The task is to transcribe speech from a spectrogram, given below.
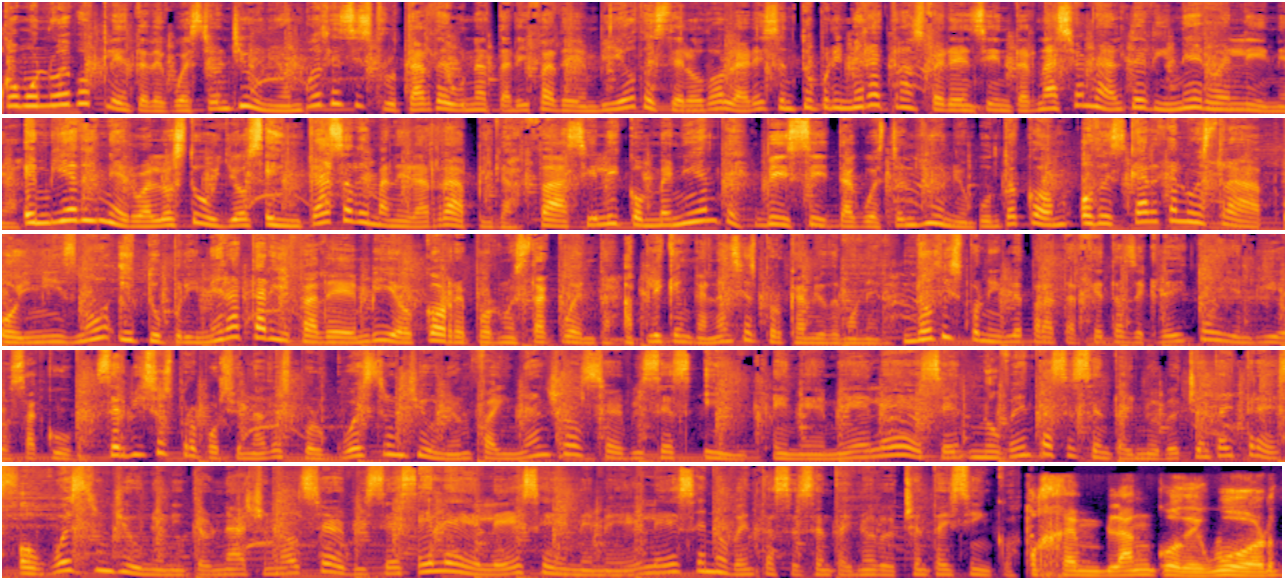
Como nuevo cliente de Western Union, puedes disfrutar de una tarifa de envío de 0 dólares en tu primera transferencia internacional de dinero en línea. Envía dinero a los tuyos en casa de manera rápida, fácil y conveniente. Visita westernunion.com o descarga nuestra app hoy mismo y tu primera tarifa de envío corre por nuestra cuenta. Aplican ganancias por cambio de moneda. No disponible para tarjetas de crédito y envíos a Cuba. Servicios proporcionados por Western Union Financial Services Inc. NMLS NMLS 906983 o Western Union International Services LLS NMLS 906985. Hoja en blanco de Word,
